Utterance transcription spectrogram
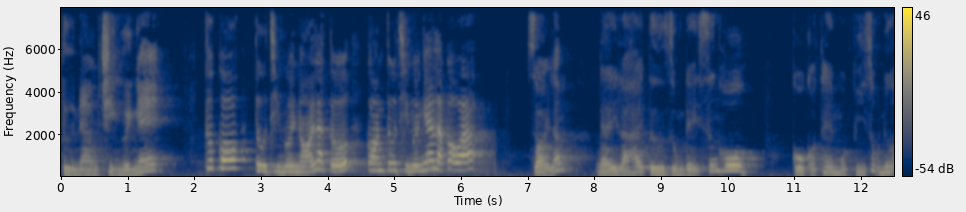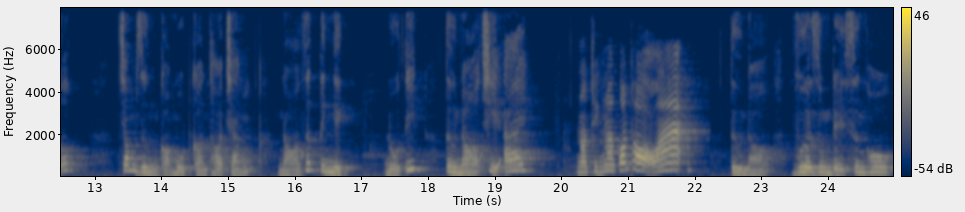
từ nào chỉ người nghe? Thưa cô, từ chỉ người nói là tớ, còn từ chỉ người nghe là cậu ạ. À? Giỏi lắm, đây là hai từ dùng để xưng hô. Cô có thêm một ví dụ nữa. Trong rừng có một con thỏ trắng, nó rất tinh nghịch. Đố tít, từ nó chỉ ai? Nó chính là con thỏ ạ. À. Từ nó vừa dùng để xưng hô,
